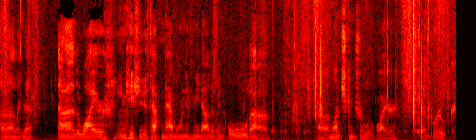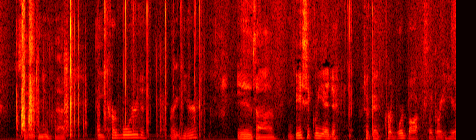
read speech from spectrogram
uh, like that. Uh, the wire, in case you just happen to have one, is made out of an old uh, uh, launch controller wire that broke, so you can use that. The cardboard right here is uh, basically I just took a cardboard box like right here,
